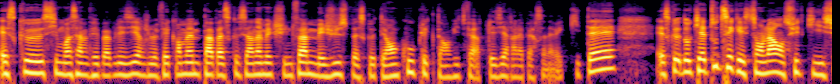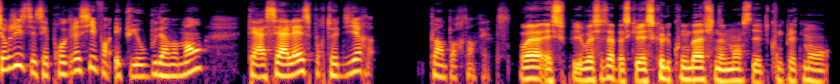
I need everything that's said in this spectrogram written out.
Est-ce que si moi ça me fait pas plaisir, je le fais quand même pas parce que c'est un homme et que je suis une femme, mais juste parce que t'es en couple et que t'as envie de faire plaisir à la personne avec qui t'es? Est-ce que donc il y a toutes ces questions là ensuite qui surgissent et c'est progressif. Et puis au bout d'un moment, t'es assez à l'aise pour te dire peu importe en fait. Ouais, est-ce que- ouais, c'est ça, parce que est-ce que le combat finalement c'est d'être complètement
